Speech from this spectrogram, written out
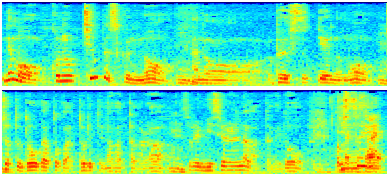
ーでもこのチンプス君の、うん。あのーブースっていうのも、うん。ちょっと動画とか撮れてなかったから、うん。それ見せられなかったけどごめん実際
